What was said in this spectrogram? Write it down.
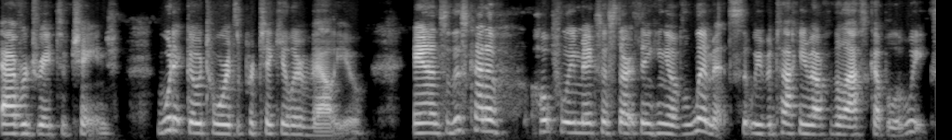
average rates of change? Would it go towards a particular value? And so this kind of hopefully makes us start thinking of limits that we've been talking about for the last couple of weeks.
